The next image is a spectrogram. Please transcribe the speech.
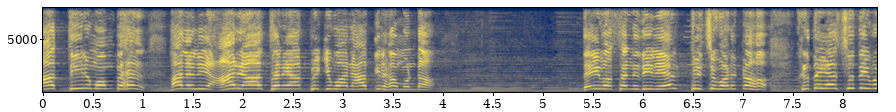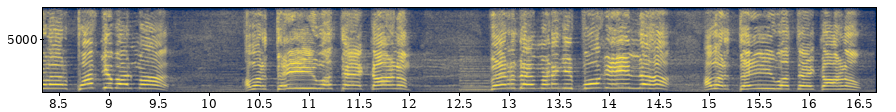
ആ തിരുമുമ്പിൽ അല്ലെങ്കിൽ ആരാധന അർപ്പിക്കുവാൻ ആഗ്രഹമുണ്ട്. ദൈവസന്നിധിയിൽ ഏൽപ്പിച്ചു കൊടുക്കുക വളർ ഭാഗ്യവാന്മാർ. അവർ ദൈവത്തെ കാണും. വെറുതെ മടങ്ങി പോകുകയില്ല അവർ ദൈവത്തെ കാണും.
